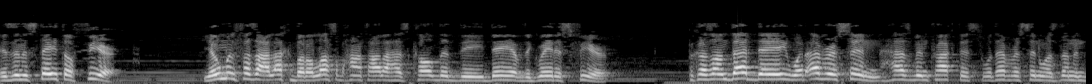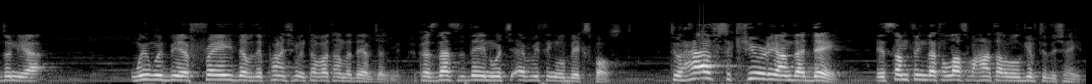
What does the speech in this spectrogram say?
is in a state of fear, Yawm al-Faza' al-Akbar, Allah subhanahu wa ta'ala has called it the day of the greatest fear. Because on that day, whatever sin has been practiced, whatever sin was done in dunya, we would be afraid of the punishment of it on the day of judgment. Because that's the day in which everything will be exposed. To have security on that day is something that Allah subhanahu wa ta'ala will give to the shaheed.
